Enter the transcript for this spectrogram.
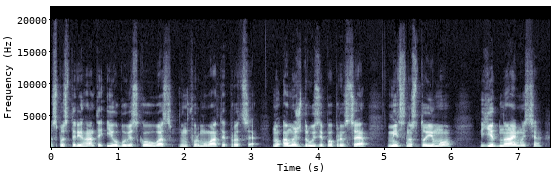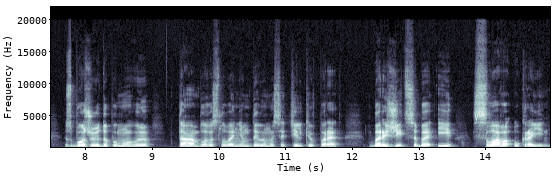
спостерігати і обов'язково вас інформувати про це. Ну а ми ж, друзі, попри все, міцно стоїмо, єднаймося з Божою допомогою та благословенням дивимося тільки вперед. Бережіть себе і слава Україні!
